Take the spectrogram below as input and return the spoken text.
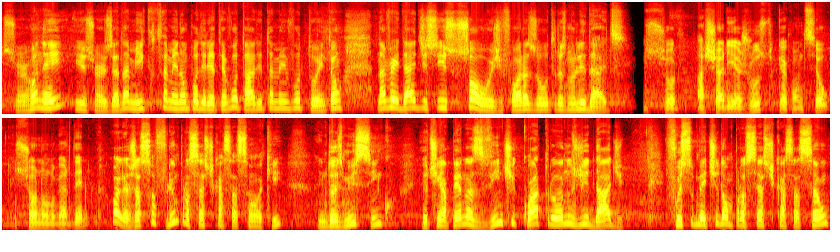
o senhor Ronei e o senhor Zé D'Amico, que também não poderia ter votado e também votou. Então, na verdade, isso só hoje, fora as outras nulidades. O senhor acharia justo o que aconteceu? O senhor no lugar dele? Olha, já sofri um processo de cassação aqui em 2005. Eu tinha apenas 24 anos de idade. Fui submetido a um processo de cassação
